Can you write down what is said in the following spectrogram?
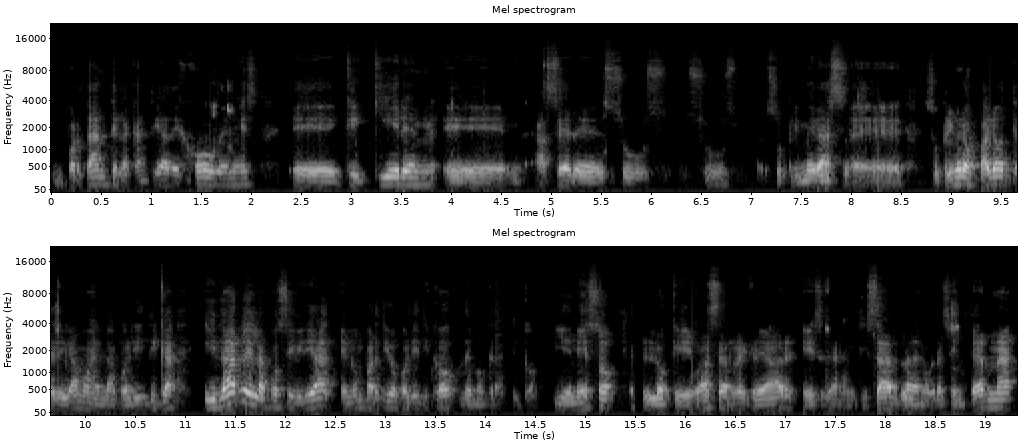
importante la cantidad de jóvenes que quieren hacer sus, sus sus, primeras, eh, sus primeros palotes, digamos, en la política y darle la posibilidad en un partido político democrático. Y en eso lo que va a hacer recrear es garantizar la democracia interna,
